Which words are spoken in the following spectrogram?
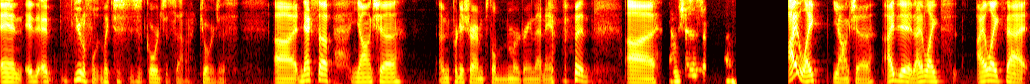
and it, it beautiful, like just just gorgeous sound, gorgeous. Uh, next up, Yangsha. I'm pretty sure I'm still murdering that name, but uh, Yangsha's I liked Yangsha. I did. I liked. I like that.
